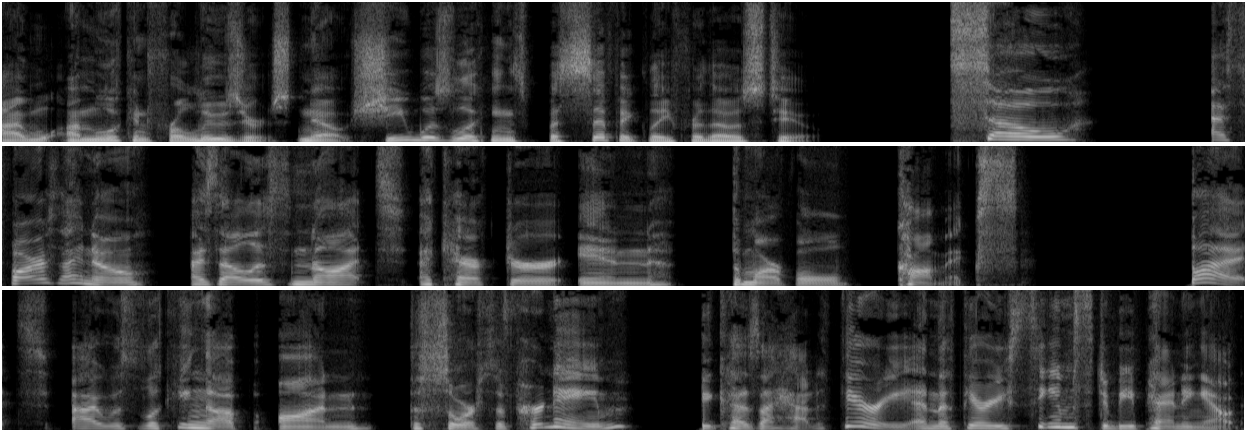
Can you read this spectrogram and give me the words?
I'm, I'm looking for losers. No, she was looking specifically for those two. So, as far as I know, Izel is not a character in the Marvel comics. But I was looking up on the source of her name because I had a theory, and the theory seems to be panning out.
